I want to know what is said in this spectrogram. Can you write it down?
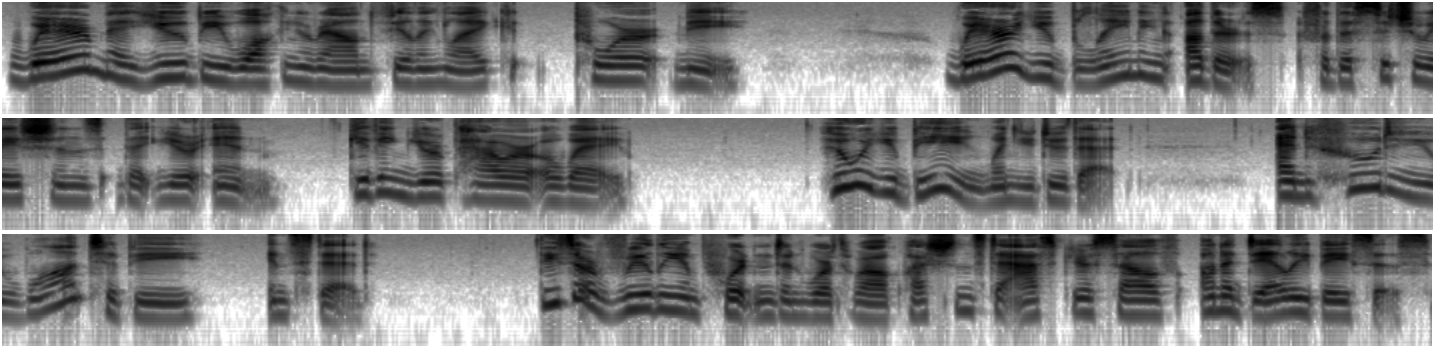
Where may you be walking around feeling like, poor me? Where are you blaming others for the situations that you're in? giving your power away. Who are you being when you do that? And who do you want to be instead? These are really important and worthwhile questions to ask yourself on a daily basis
